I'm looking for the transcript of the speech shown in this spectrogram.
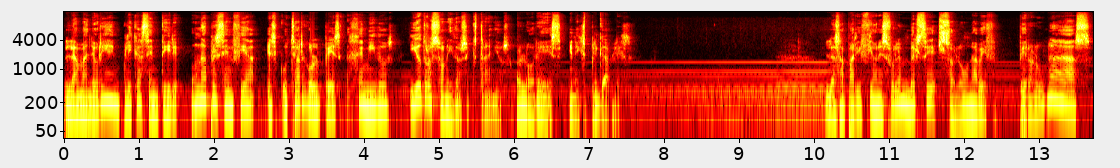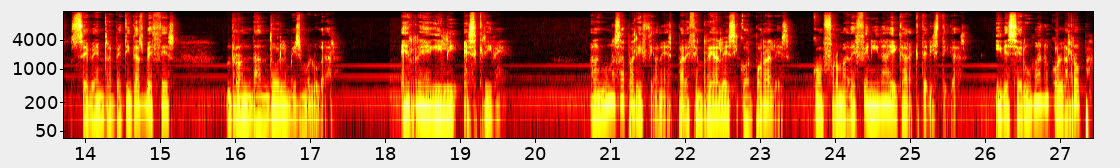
La mayoría implica sentir una presencia, escuchar golpes, gemidos y otros sonidos extraños, olores inexplicables. Las apariciones suelen verse solo una vez, pero algunas se ven repetidas veces rondando el mismo lugar. R. Gilly escribe, algunas apariciones parecen reales y corporales, con forma definida y características, y de ser humano con la ropa.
